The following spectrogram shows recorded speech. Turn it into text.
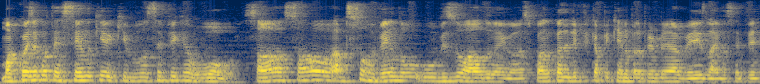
Uma coisa acontecendo que, que você fica, uou, só, só absorvendo o visual do negócio. Quando, quando ele fica pequeno pela primeira vez lá e você vê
